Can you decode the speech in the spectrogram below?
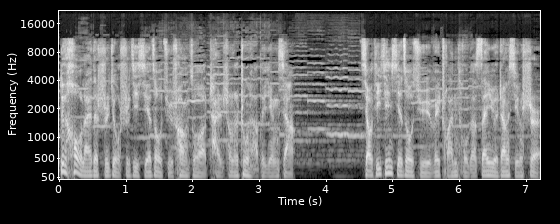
对后来的19世纪协奏曲创作产生了重要的影响。小提琴协奏曲为传统的三乐章形式，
